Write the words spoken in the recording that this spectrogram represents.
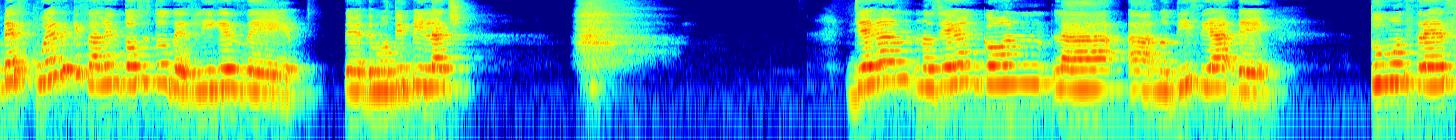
después de que salen todos estos desligues de, de, Motive Village, llegan, nos llegan con la ah, noticia de Two Moons 3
